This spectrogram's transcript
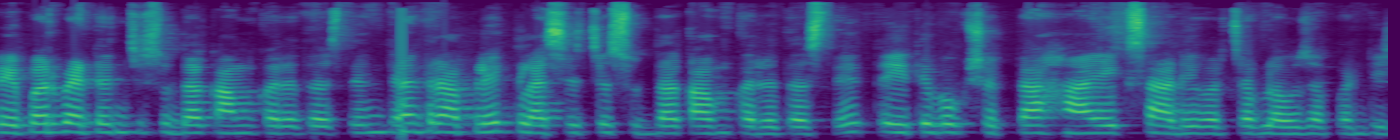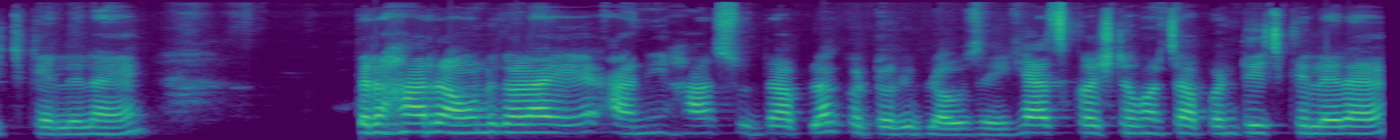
पेपर पॅटर्नचे सुद्धा काम करत असते. त्यानंतर आपले क्लासेसचे सुद्धा काम करत असते. तर इथे बघू शकता हा एक साडीवरचा ब्लाऊज आपण स्टिच केलेला आहे. तर हा राऊंड गळा आहे आणि हा सुद्धा आपला कटोरी ब्लाऊज आहे. ह्याच कस्टमरचा आपण टीच केलेला आहे.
